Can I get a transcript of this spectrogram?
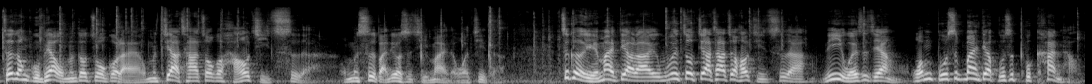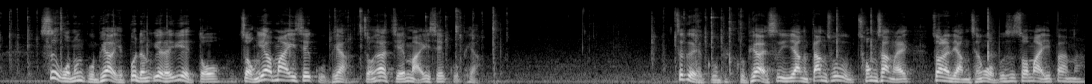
这种股票我们都做过来，我们价差做过好几次啊，我们四百六十几卖的，我记得这个也卖掉了，我们做价差做好几次啊，你以为是这样？我们不是卖掉，不是不看好。是我们股票也不能越来越多，总要卖一些股票，总要减买一些股票。这个股股票也是一样，当初冲上来赚了两成，我不是说卖一半吗？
